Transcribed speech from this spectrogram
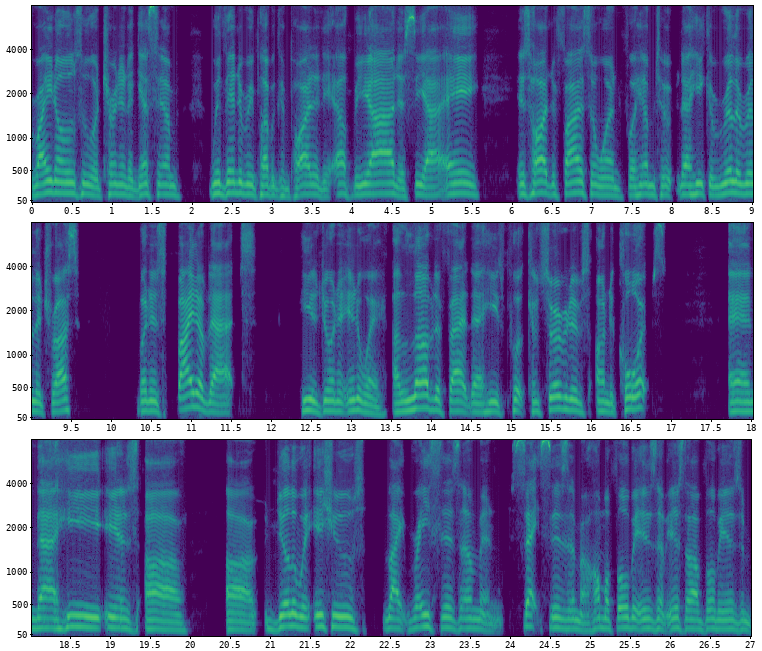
RINOs who are turning against him within the Republican Party, the FBI, the CIA. It's hard to find someone for him to that he can really, really trust. But in spite of that, he is doing it anyway. I love the fact that he's put conservatives on the courts and that he is uh, uh, dealing with issues like racism and sexism and homophobiaism, Islamophobia,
